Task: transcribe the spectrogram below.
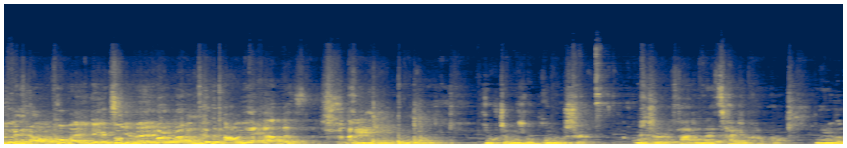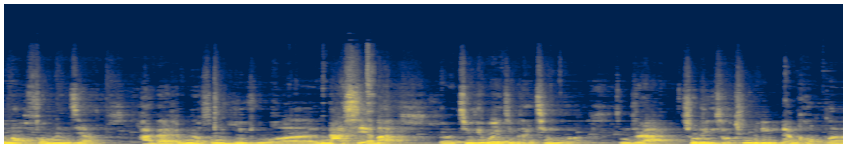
你非得让我破坏你这个气氛，是吧？真讨厌。有这么一个故事，故事发生在菜市场，有一个老缝纫匠，他干什么呢？缝衣服、纳鞋吧，呃，具体我也记不太清楚了。总之啊，收了一个小徒弟，两口子。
